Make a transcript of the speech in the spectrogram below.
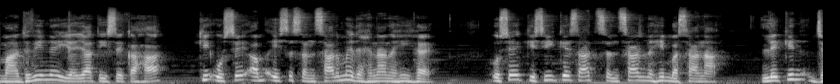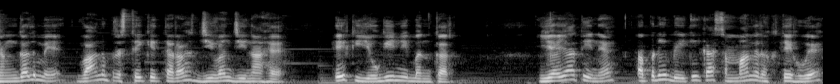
माधवी ने ययाति से कहा कि उसे अब इस संसार में रहना नहीं है। उसे किसी के साथ संसार नहीं बसाना, लेकिन जंगल में वानप्रस्थी की तरह जीवन जीना है, एक योगिनी बनकर। ययाति ने अपनी बेटी का सम्मान रखते हुए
